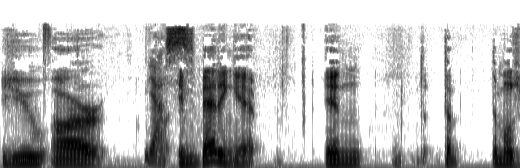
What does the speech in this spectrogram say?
you are yes embedding it in the, the the most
